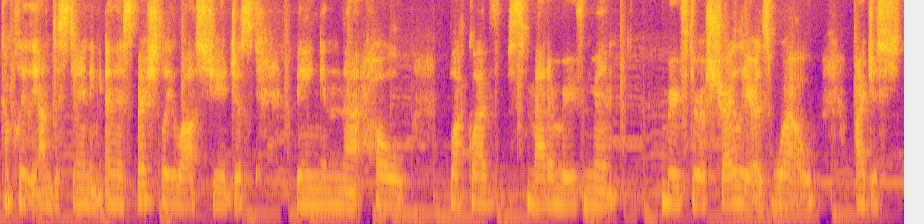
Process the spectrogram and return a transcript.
completely understanding. And especially last year, just being in that whole Black Lives Matter movement move through Australia as well. I just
